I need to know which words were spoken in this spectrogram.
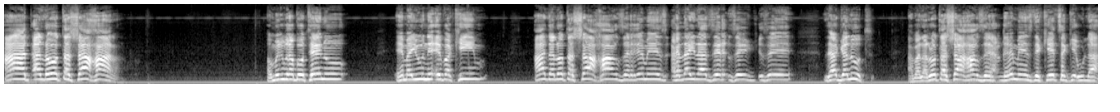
עד עלות השחר. אומרים רבותינו הם היו נאבקים עד עלות השחר זה רמז, הלילה זה, זה, זה, זה הגלות אבל עלות השחר זה רמז לקץ הגאולה.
